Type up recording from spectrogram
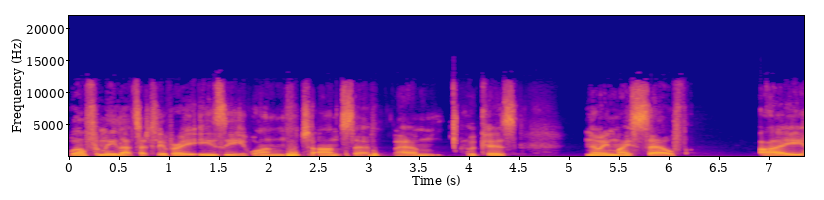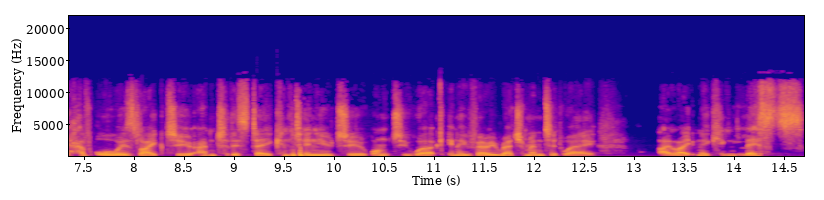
Well, for me, that's actually a very easy one to answer um, because knowing myself, I have always liked to, and to this day continue to, want to work in a very regimented way. I like making lists.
